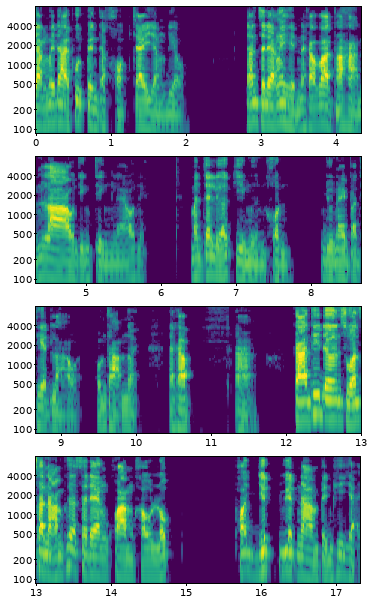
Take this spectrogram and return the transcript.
ยังไม่ได้พูดเป็นแต่ขอบใจอย่างเดียว นั้นแสดงให้เห็นนะครับว่าทหารลาวจริง ๆ แล้วเนี่ย มันจะเหลือกี่หมื่นคนอยู่ในประเทศลาว ผมถามหน่อยนะครับ อ่า การที่เดินสวนสนามเพื่อแสดงความเคารพเพราะยึดเวียดนามเป็นพี่ใหญ่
